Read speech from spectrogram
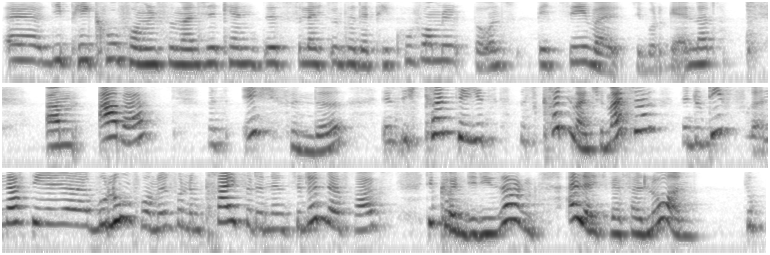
äh, die PQ-Formel für manche kennen das vielleicht unter der PQ-Formel, bei uns BC, weil sie wurde geändert. Ähm, aber was ich finde, ist, ich könnte jetzt, das können manche. Manche, wenn du die nach der Volumenformel von einem Kreis oder einem Zylinder fragst, die können dir die sagen. Alter, ich wäre verloren. Du,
